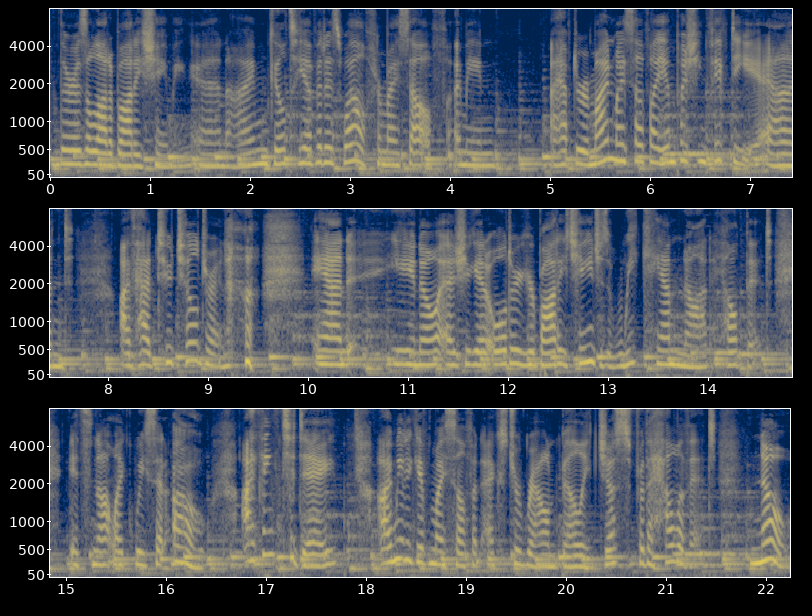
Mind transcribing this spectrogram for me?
there is a lot of body shaming, and I'm guilty of it as well for myself. I mean, I have to remind myself I am pushing 50 and I've had two children. and, you know, as you get older, your body changes. We cannot help it. It's not like we said, oh, I think today I'm going to give myself an extra round belly just for the hell of it. No,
